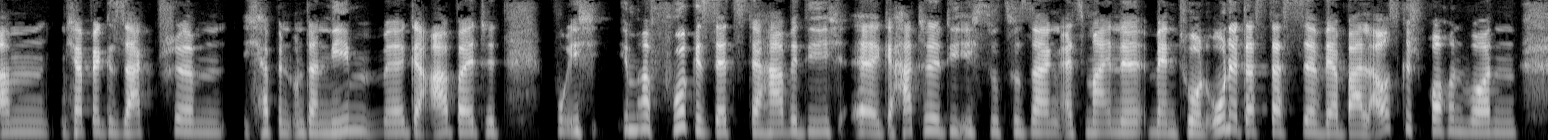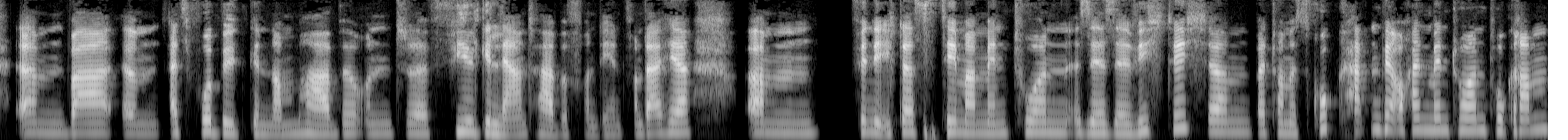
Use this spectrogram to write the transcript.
Ähm, ich habe ja gesagt, ähm, ich habe in Unternehmen äh, gearbeitet, wo ich immer Vorgesetzte habe, die ich äh, hatte, die ich sozusagen als meine Mentoren, ohne dass das äh, verbal ausgesprochen worden ähm, war, ähm, als Vorbild genommen habe und äh, viel gelernt habe von denen. Von daher ähm, finde ich das Thema Mentoren sehr, sehr wichtig. Ähm, bei Thomas Cook hatten wir auch ein Mentorenprogramm,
